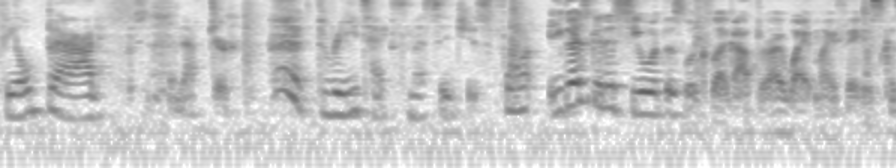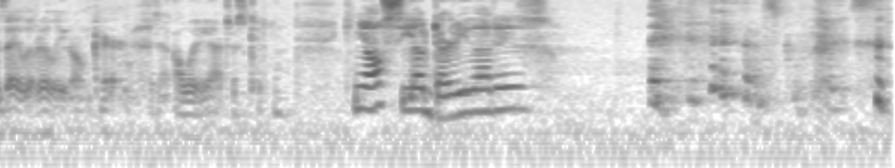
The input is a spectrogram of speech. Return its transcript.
feel bad because after three text messages. Four. You guys get to see what this looks like after I wipe my face because I literally don't care. Oh wait, yeah, just kidding. Can y'all see how dirty that is? That's gross.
